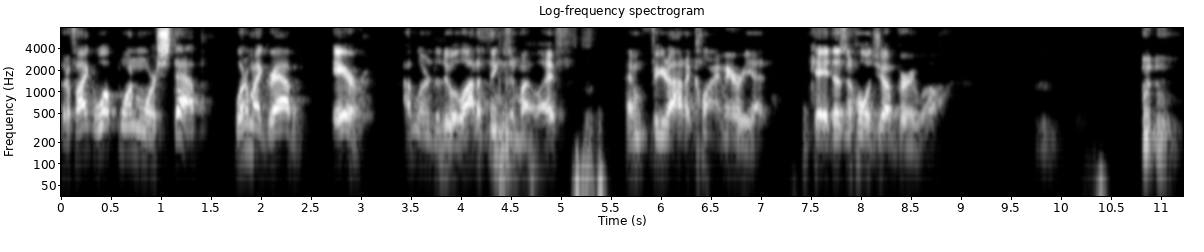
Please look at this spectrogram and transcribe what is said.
But if I go up one more step, what am I grabbing? Air. I've learned to do a lot of things in my life. I haven't figured out how to climb air yet. Okay, it doesn't hold you up very well.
